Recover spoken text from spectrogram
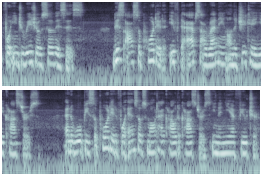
for individual services. These are supported if the apps are running on the GKE clusters and will be supported for Anthos multi-cloud clusters in the near future.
